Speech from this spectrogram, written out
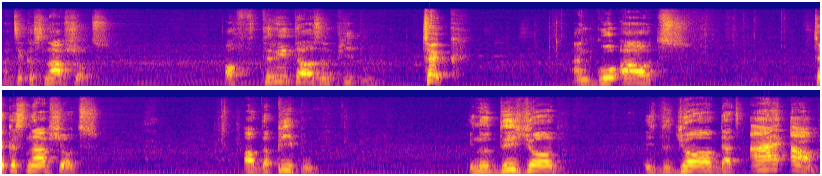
and take a snapshot of 3,000 people. Take and go out, take a snapshot of the people. You know, this job is the job that I am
